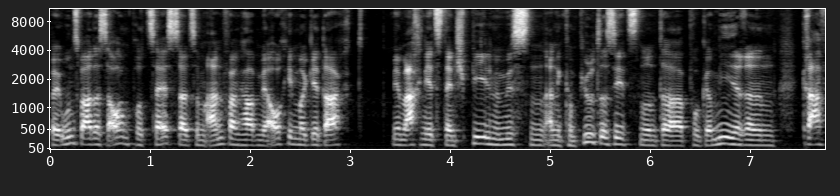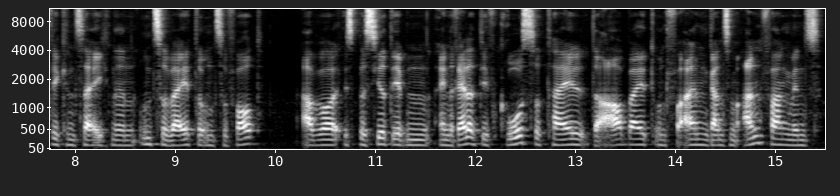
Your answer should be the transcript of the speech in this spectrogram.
bei uns war das auch ein Prozess. Also am Anfang haben wir auch immer gedacht, wir machen jetzt ein Spiel, wir müssen an den Computer sitzen und da programmieren, Grafiken zeichnen und so weiter und so fort. Aber es passiert eben ein relativ großer Teil der Arbeit und vor allem ganz am Anfang, wenn es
